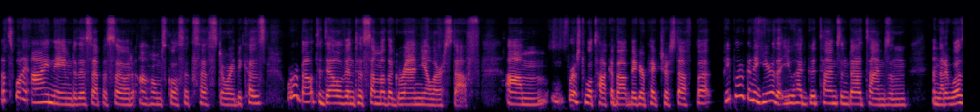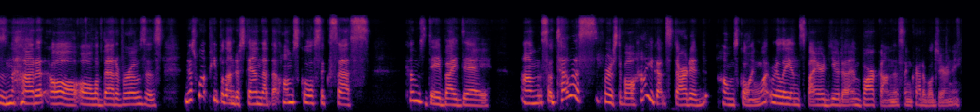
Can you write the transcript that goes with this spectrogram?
That's why I named this episode a homeschool success story because we're about to delve into some of the granular stuff. Um, first, we'll talk about bigger picture stuff, but people are going to hear that you had good times and bad times and and that it was not at all all a bed of roses. I just want people to understand that that homeschool success comes day by day. Um, so tell us first of all how you got started homeschooling. What really inspired you to embark on this incredible journey?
